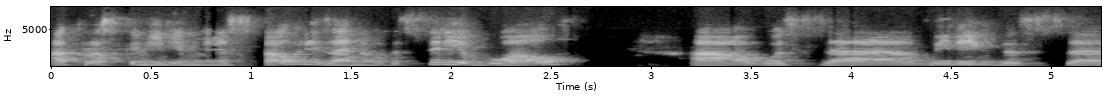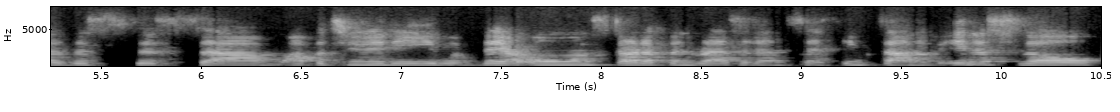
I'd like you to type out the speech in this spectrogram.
across Canadian municipalities. I know the city of Guelph uh, was uh, reading this uh, this this um, opportunity with their own startup in residence. I think town of Innisfil.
